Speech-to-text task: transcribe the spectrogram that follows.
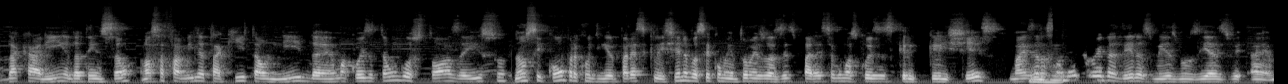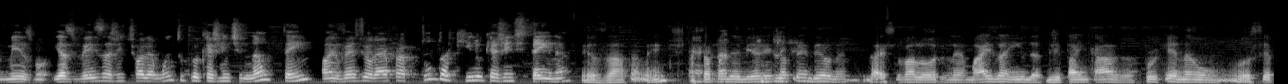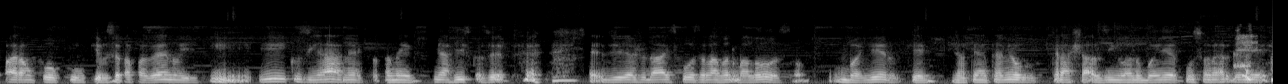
dar carinho, dar atenção. Nossa família tá aqui, tá unida, é uma coisa tão gostosa isso. Não se compra com dinheiro, parece clichê, né? Você comentou mesmo, às vezes parece algumas coisas clichês, mas elas uhum. são muito verdadeiras mesmo e, às, é, mesmo. e às vezes a gente olha muito pro que a gente não tem, ao invés de olhar para tudo aquilo que a gente tem, né? Exatamente. Essa é, pandemia a gente aprendeu, né? Dar esse valor, né? Mais ainda de estar em casa. Por que não você parar um pouco o que você está fazendo e, e, e, cozinhar, né? Eu também me arrisco às vezes é de ajudar a esposa lavando uma louça, um banheiro, que já tem até meu crachazinho lá no banheiro, funcionário dele.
